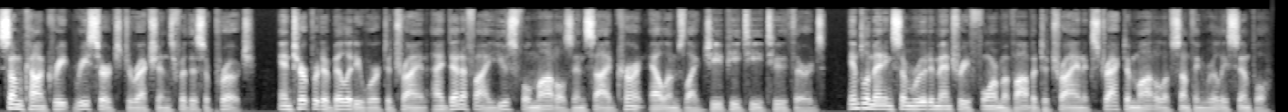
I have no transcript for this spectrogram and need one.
Some concrete research directions for this approach interpretability work to try and identify useful models inside current LMs like GPT 2 thirds, implementing some rudimentary form of Ovid to try and extract a model of something really simple,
